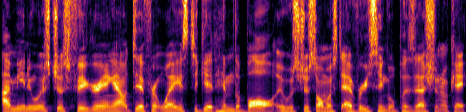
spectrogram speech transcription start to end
I mean, it was just figuring out different ways to get him the ball. It was just almost every single possession. Okay,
